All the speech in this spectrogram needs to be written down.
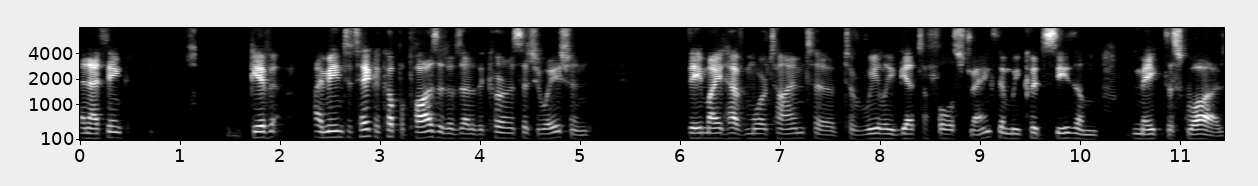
And I think, give I mean to take a couple positives out of the current situation, they might have more time to to really get to full strength, and we could see them make the squad.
